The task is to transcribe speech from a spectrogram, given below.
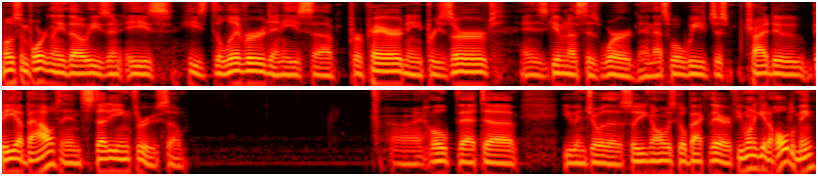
most importantly, though, he's he's he's delivered and he's uh, prepared and he preserved and he's given us his word, and that's what we've just tried to be about and studying through. So I hope that uh, you enjoy those. So you can always go back there if you want to get a hold of me.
